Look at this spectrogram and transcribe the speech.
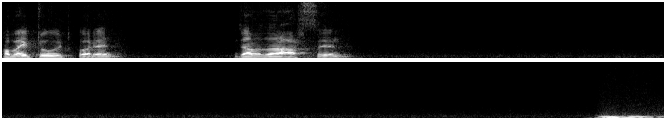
সবাই একটু ওয়েট করেন, যারা যারা আসছেন। আচ্ছা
